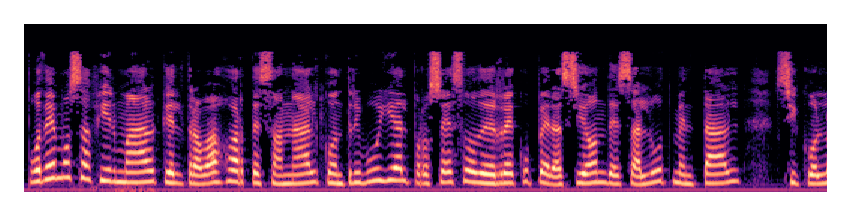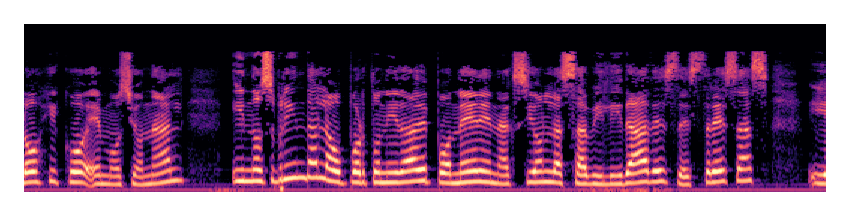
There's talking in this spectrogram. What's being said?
Podemos afirmar que el trabajo artesanal contribuye al proceso de recuperación de salud mental, psicológico, emocional y nos brinda la oportunidad de poner en acción las habilidades, destrezas y,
